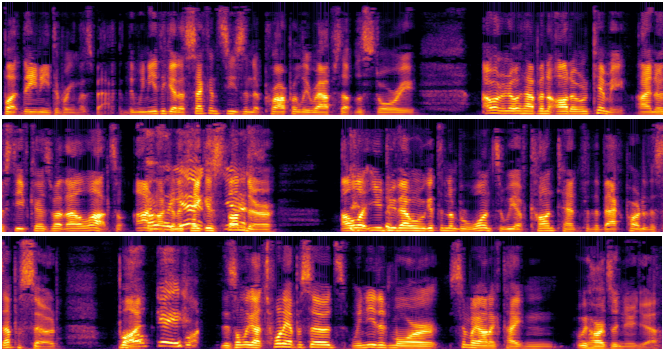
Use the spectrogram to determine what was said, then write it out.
but they need to bring this back. We need to get a second season that properly wraps up the story. I want to know what happened to Otto and Kimmy. I know Steve cares about that a lot, so I'm Oh, not going to yes, take his yes. thunder. I'll let you do that when we get to number one, so we have content for the back part of this episode. But okay. this only got 20 episodes. We needed more. Sym-Bionic Titan. We hardly knew ya.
